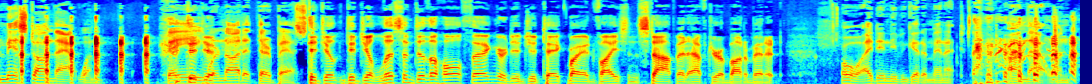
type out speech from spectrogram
missed on that one. They you- were not at their best. Did you did you listen to the whole thing, or did you take my advice and stop it after about a minute? Oh, I didn't even get a minute on that one.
